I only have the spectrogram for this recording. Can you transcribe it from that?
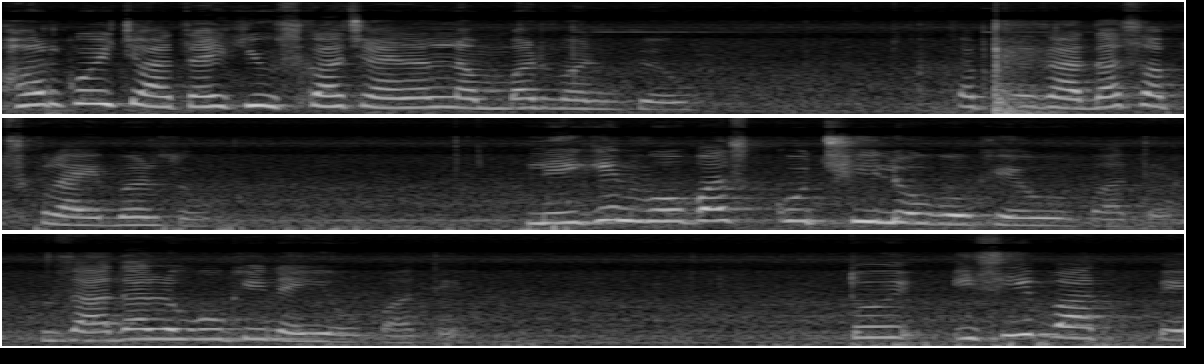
हर कोई चाहता है कि उसका चैनल नंबर वन पे हो। सबसे ज़्यादा सब्सक्राइबर्स हो। लेकिन वो बस कुछ ही लोगों के हो पाते, ज़्यादा लोगों की नहीं हो पाते। तो इसी बात पे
